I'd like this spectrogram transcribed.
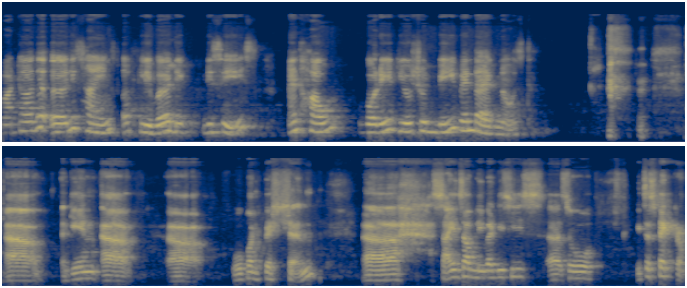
what are the early signs of liver disease and how worried you should be when diagnosed? Uh, again, uh, uh, open question. signs of liver disease. so it's a spectrum.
